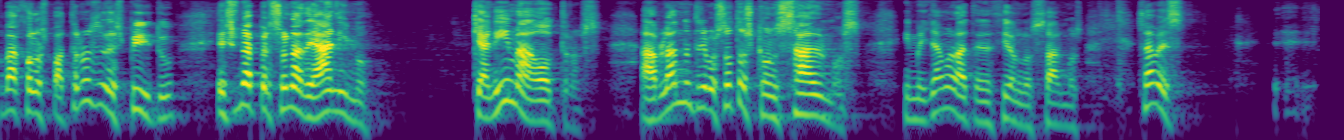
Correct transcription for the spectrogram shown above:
bajo los patrones del Espíritu, es una persona de ánimo, que anima a otros hablando entre vosotros con salmos. Y me llama la atención los salmos. ¿Sabes? Eh,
